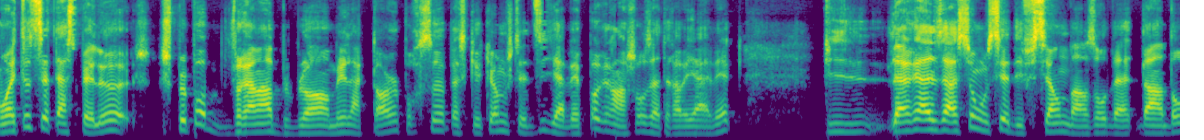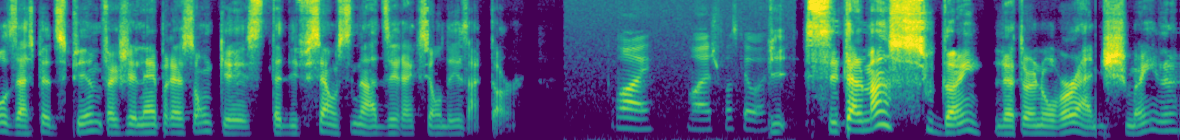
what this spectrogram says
ouais, tout cet aspect-là, je- peux pas vraiment blâmer l'acteur pour ça, parce que comme je te dis, il y avait pas grand-chose à travailler avec. Puis la réalisation aussi est déficiente dans d'autres dans d'autres aspects du film, fait que j'ai l'impression que c'était déficient aussi dans la direction des acteurs. Ouais, ouais, je pense que ouais. Puis c'est tellement soudain le turnover à mi-chemin. là.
